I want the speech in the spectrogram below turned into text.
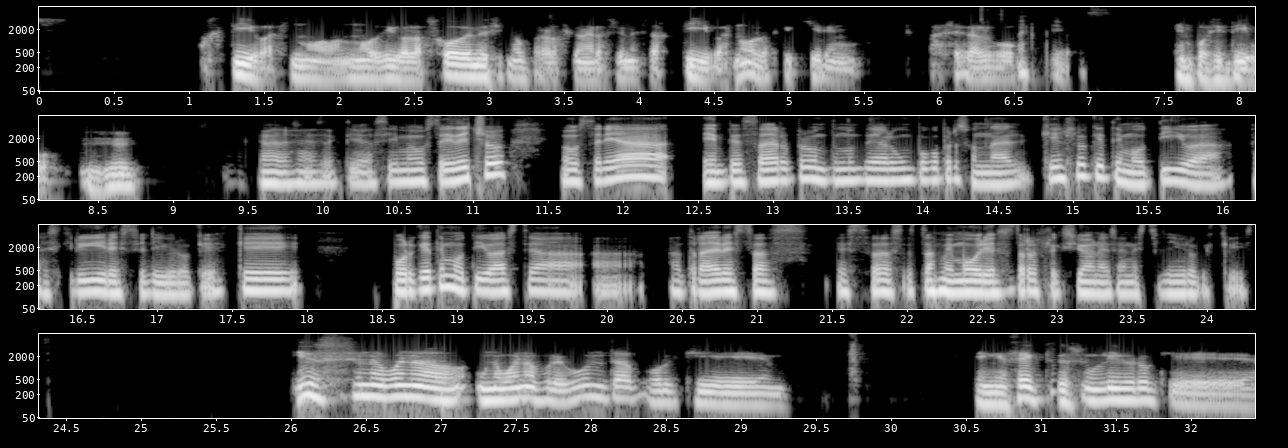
activas, no, no digo las jóvenes, sino para las generaciones activas, ¿no? Las que quieren hacer algo activas. en positivo. Generaciones activas, sí, me gusta. Y de hecho, me gustaría empezar preguntándote algo un poco personal. ¿Qué es lo que te motiva a escribir este libro? ¿Qué, qué, ¿Por qué te motivaste a, traer estas, estas, estas memorias, estas reflexiones en este libro que escribiste? Es una buena, una buena pregunta porque, en efecto, es un libro que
